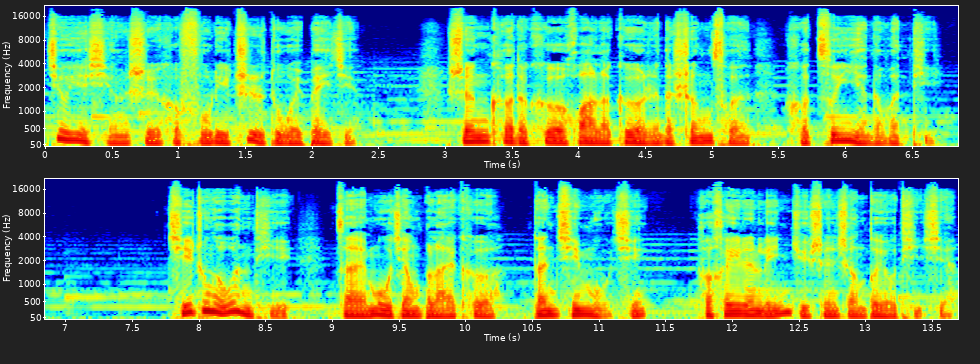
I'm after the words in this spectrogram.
就业形势和福利制度为背景，深刻地刻画了个人的生存和尊严的问题。其中的问题在木匠布莱克、单亲母亲和黑人邻居身上都有体现。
